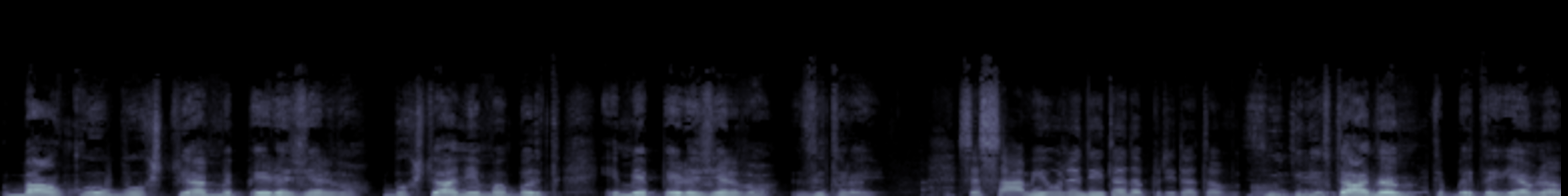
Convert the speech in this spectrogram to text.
banko Boštjan me pele želvo. Boštjan ima vrt in me pele želvo zjutraj. Se sami uredite, da pridete v... Zjutraj vstanem, teplete jemljam,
